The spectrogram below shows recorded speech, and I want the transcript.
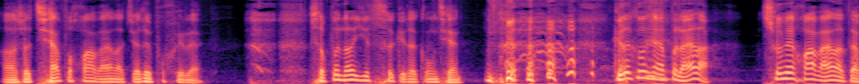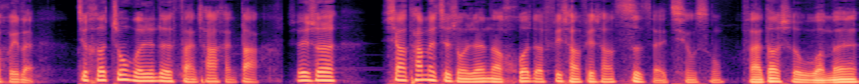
啊说钱不花完了绝对不回来，说不能一次给他工钱，给他工钱不来了，除非花完了再回来，就和中国人的反差很大。所以说，像他们这种人呢，活得非常非常自在轻松，反倒是我们，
